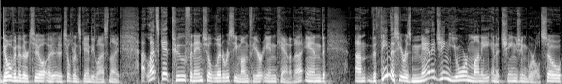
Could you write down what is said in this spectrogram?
dove into their chil- uh, children's candy last night. Uh, let's get to Financial Literacy Month here in Canada, and um, the theme this year is managing your money in a changing world. So.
